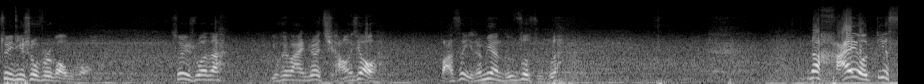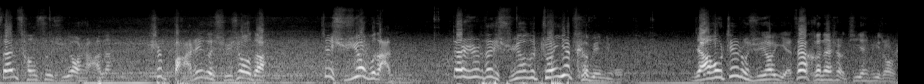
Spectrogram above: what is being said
最低收分高不高。所以说呢，你会发现这强校啊，把自己的面子都做足了。那还有第三层次学校啥呢？是把这个学校的这学校不咋地，但是这个学校的专业特别牛。然后这种学校也在河南省提前批招生。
